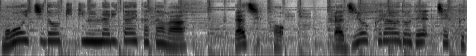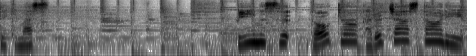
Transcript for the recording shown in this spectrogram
もう一度お聞きになりたい方はラジコラジオクラウドでチェックできます。ビームス東京カルチャーストーリー。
